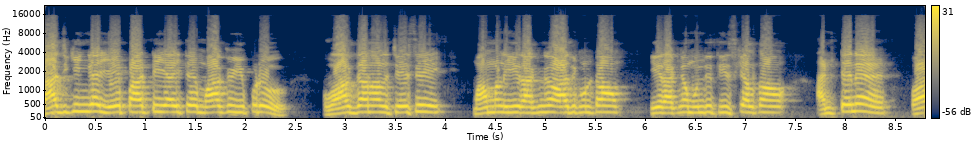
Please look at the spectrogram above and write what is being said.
రాజకీయంగా ఏ పార్టీ అయితే మాకు ఇప్పుడు వాగ్దానాలు చేసి మమ్మల్ని ఈ రకంగా ఆదుకుంటాం ఈ రకంగా ముందుకు తీసుకెళ్తాం అంటేనే ఆ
